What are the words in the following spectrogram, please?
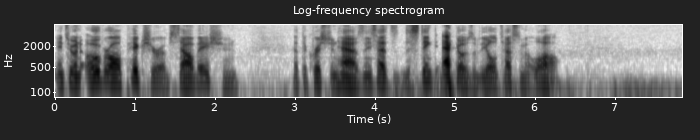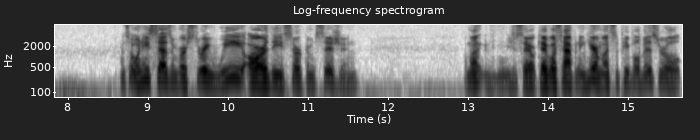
into an overall picture of salvation that the Christian has. And he says distinct echoes of the Old Testament law. And so when he says in verse 3, we are the circumcision, among you say, okay, what's happening here? Amongst the people of Israel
